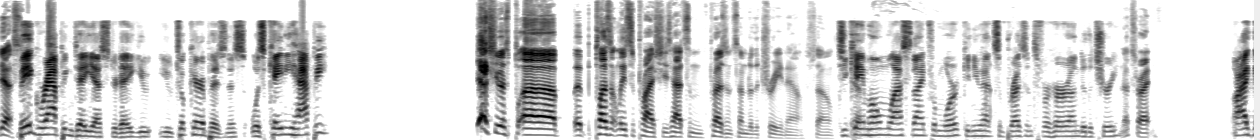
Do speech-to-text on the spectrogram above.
yes. Big wrapping day yesterday. You you took care of business. Was Katie happy? Yeah, she was uh, pleasantly surprised. She's had some presents under the tree now. So She yeah. came home last night from work, and you had some presents for her under the tree. That's right. I,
